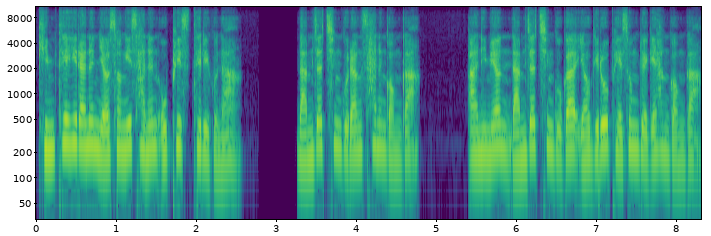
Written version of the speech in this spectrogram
김태희라는 여성이 사는 오피스텔이구나. 남자친구랑 사는 건가? 아니면 남자친구가 여기로 배송되게 한 건가?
